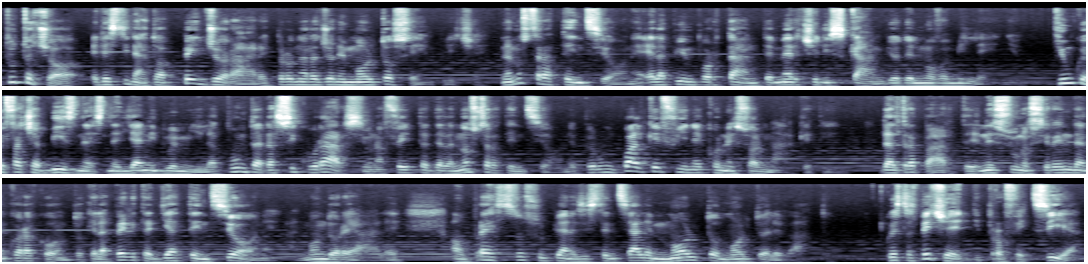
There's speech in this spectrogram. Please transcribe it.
Tutto ciò è destinato a peggiorare per una ragione molto semplice. La nostra attenzione è la più importante merce di scambio del nuovo millennio. Chiunque faccia business negli anni 2000 punta ad assicurarsi una fetta della nostra attenzione per un qualche fine connesso al marketing. D'altra parte, nessuno si rende ancora conto che la perdita di attenzione al mondo reale ha un prezzo sul piano esistenziale molto molto elevato. Questa specie di profezia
